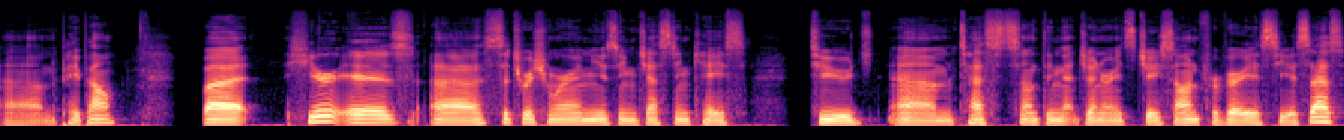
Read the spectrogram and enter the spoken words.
um, PayPal. But here is a situation where I'm using jest-in-case to um, test something that generates JSON for various CSS.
